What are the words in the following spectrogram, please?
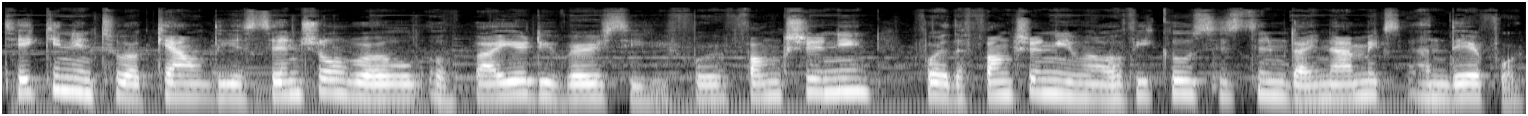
taking into account the essential role of biodiversity for functioning for the functioning of ecosystem dynamics and therefore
